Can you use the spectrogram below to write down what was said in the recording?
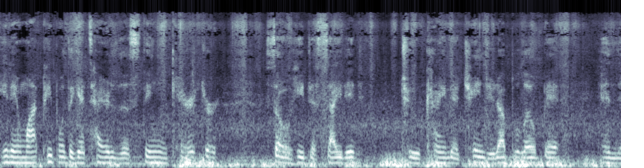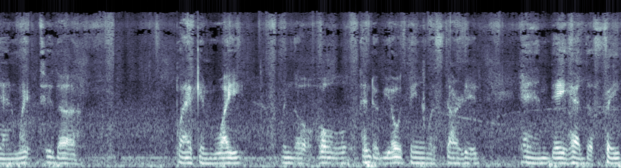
he didn't want people to get tired of the Sting character. So he decided to kind of change it up a little bit and then went to the black and white when the whole NWO thing was started. And they had the fake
